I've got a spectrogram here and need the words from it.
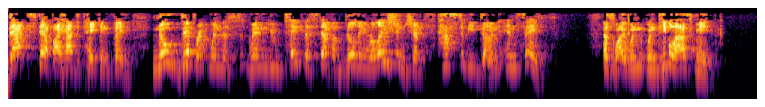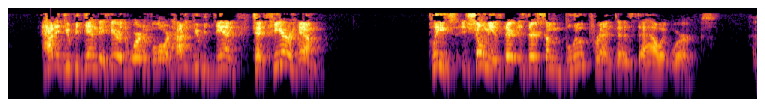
That step I had to take in faith. No different when this, when you take the step of building relationship has to be done in faith. That's why when, when people ask me, how did you begin to hear the word of the Lord? How did you begin to hear Him? Please show me, is there, is there some blueprint as to how it works?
